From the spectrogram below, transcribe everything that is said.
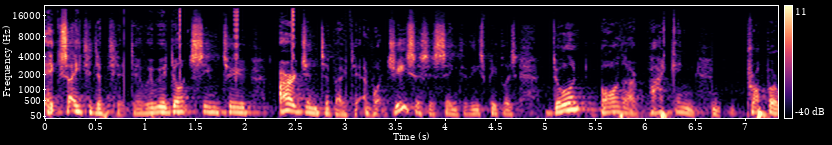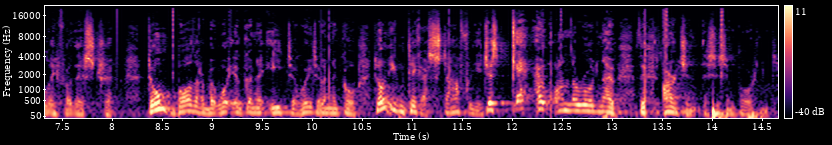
excited about it. We don't seem too urgent about it. And what Jesus is saying to these people is don't bother packing properly for this trip. Don't bother about what you're going to eat or where you're going to go. Don't even take a staff with you. Just get out on the road now. This is urgent. This is important.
